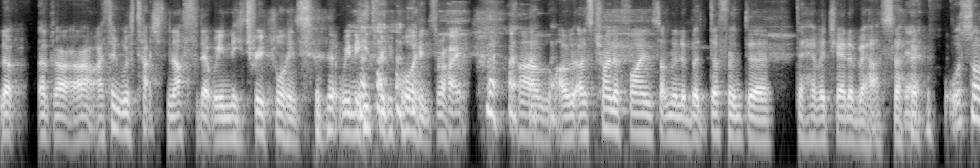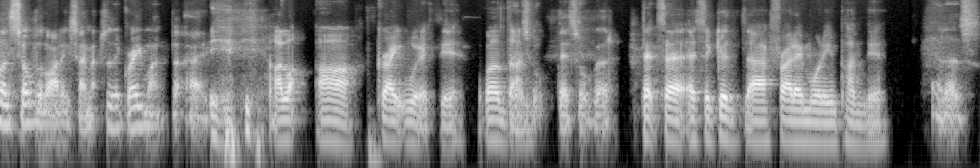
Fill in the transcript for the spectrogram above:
Look, look I, I think we've touched enough that we need three points. we need three points, right? Um, I, I was trying to find something a bit different to to have a chat about. So, yeah. Well, it's not a silver lining so much as a green one, but hey, I like. Oh, great work there. Well done. that's all, that's all good. That's a that's a good uh, Friday morning pun there. It is.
